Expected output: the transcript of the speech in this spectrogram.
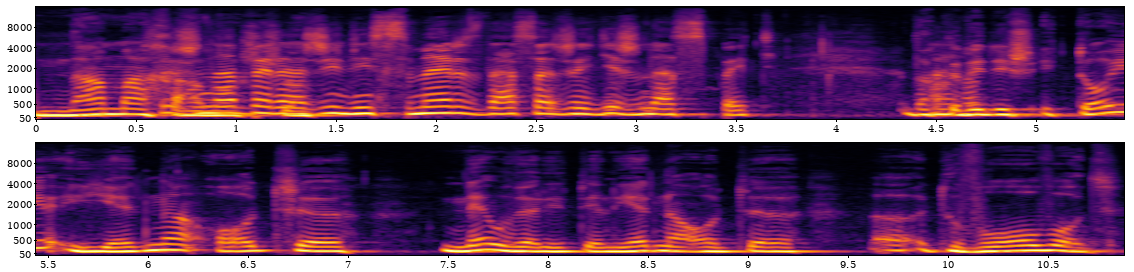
namáchavosťou. Naberáš iný smer, zdá sa, že ideš naspäť. Dakle, vidiš, i to je jedna od uh, neuveriteľ, jedna od uh, dôvod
